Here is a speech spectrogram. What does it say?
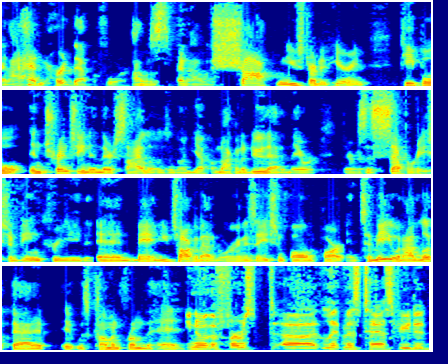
And I hadn't heard that before. I was, and I was shocked when you started hearing people entrenching in their silos and going, "Yep, I'm not going to do that." And they were there was a separation being created. And man, you talk about an organization falling apart. And to me, when I looked at it, it was coming from the head. You know, the first uh, litmus test for you to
